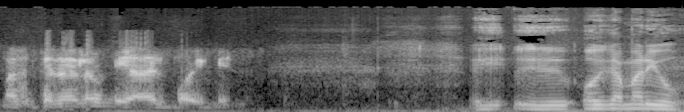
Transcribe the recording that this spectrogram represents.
mantener la unidad del movimiento. Eh, oiga Mario,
